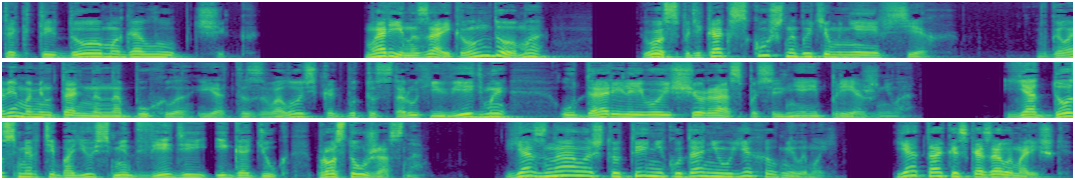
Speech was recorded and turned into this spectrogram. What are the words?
«Так ты дома, голубчик?» «Марина, зайка, он дома!» «Господи, как скучно быть умнее всех!» В голове моментально набухло и отозвалось, как будто старухи-ведьмы ударили его еще раз посильнее прежнего. «Я до смерти боюсь медведей и гадюк. Просто ужасно!» «Я знала, что ты никуда не уехал, милый мой. Я так и сказала Маришке.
